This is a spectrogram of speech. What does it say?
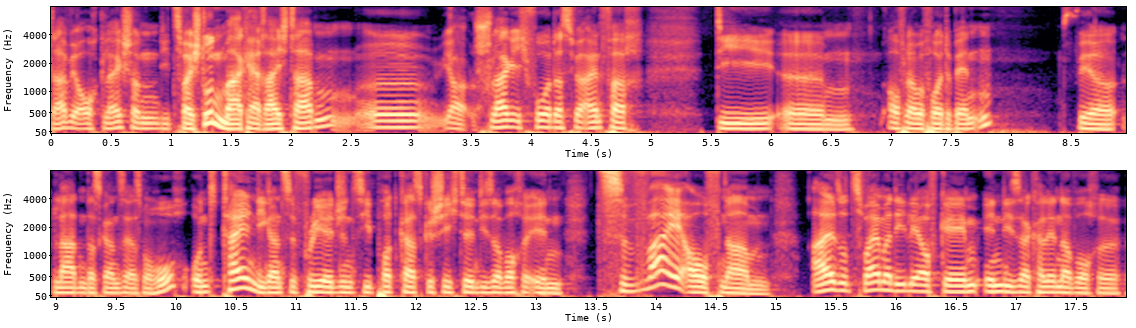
da wir auch gleich schon die Zwei-Stunden-Marke erreicht haben, äh, ja, schlage ich vor, dass wir einfach die ähm, Aufnahme für heute beenden. Wir laden das Ganze erstmal hoch und teilen die ganze Free Agency Podcast-Geschichte in dieser Woche in zwei Aufnahmen. Also zweimal die Layoff Game in dieser Kalenderwoche.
